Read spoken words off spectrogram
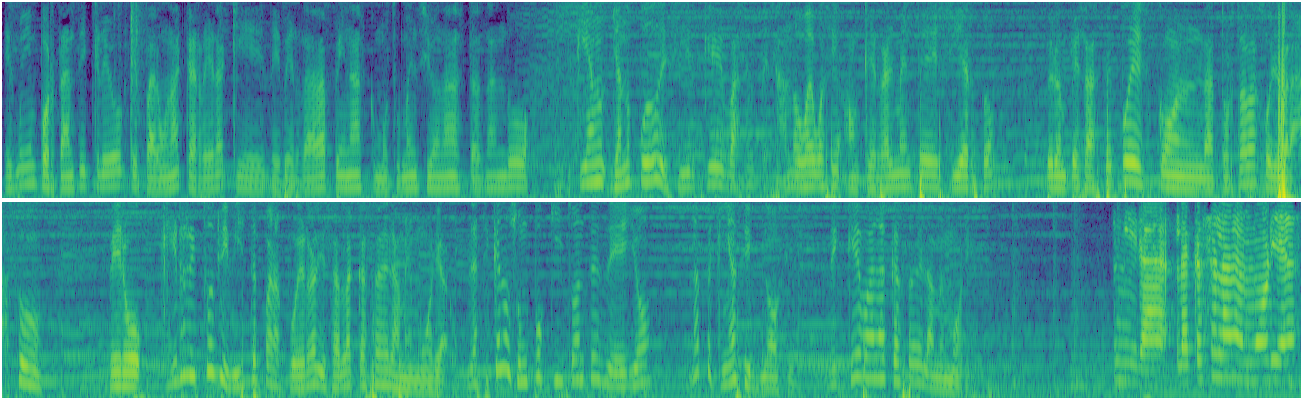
es muy importante y creo que para una carrera que de verdad apenas, como tú mencionas, estás dando... Es que ya no, ya no puedo decir que vas empezando o algo así, aunque realmente es cierto, pero empezaste pues con la torta bajo el brazo. Pero, ¿qué ritos viviste para poder realizar la Casa de la Memoria? Platícanos un poquito antes de ello, una pequeña hipnosis. ¿De qué va la Casa de la Memoria? Mira, La Casa de la Memoria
